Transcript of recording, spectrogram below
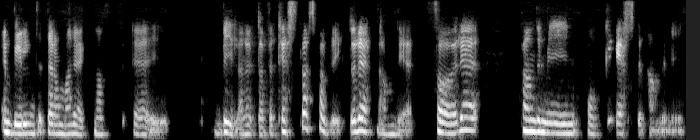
en bild där de har räknat eh, bilarna utanför Teslas fabrik. Då räknar de det före pandemin och efter pandemin.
